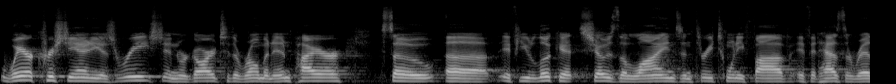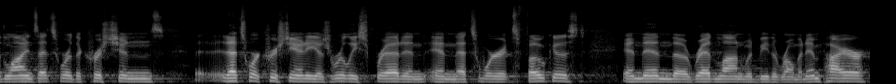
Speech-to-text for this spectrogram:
where Christianity has reached in regard to the Roman Empire. So, uh, if you look at shows the lines in 325, if it has the red lines, that's where the Christians, that's where Christianity has really spread, and, and that's where it's focused. And then the red line would be the Roman Empire.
